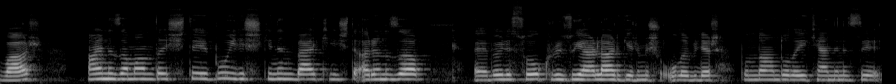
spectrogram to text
var. Aynı zamanda işte bu ilişkinin belki işte aranıza e, böyle soğuk rüzgarlar girmiş olabilir. Bundan dolayı kendinizi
